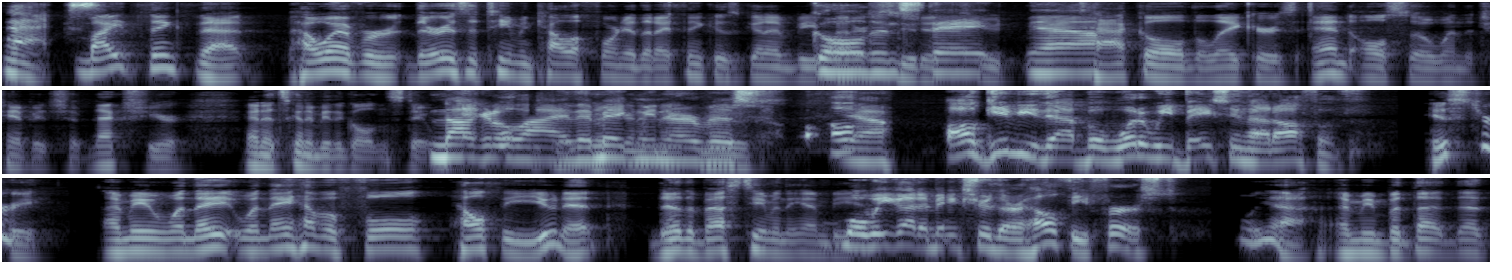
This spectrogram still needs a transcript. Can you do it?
Max. Might think that. However, there is a team in California that I think is going to be Golden State. yeah. tackle the Lakers and also win the championship next year, and it's going to be the Golden State. Not going to lie, they make me nervous. I'll, yeah, I'll give you that, but what are we basing that off of? History. I mean, when they when they have a full healthy unit, They're the best team in the NBA. Well, we got to make sure they're healthy first. Well, yeah. I mean, but that that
